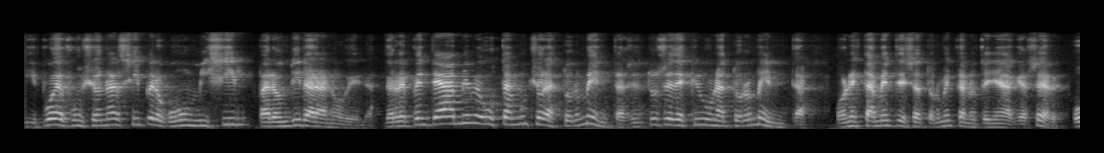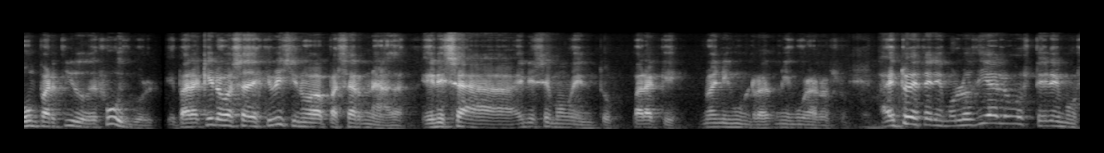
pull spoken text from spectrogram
Y puede funcionar, sí, pero como un misil para hundir a la novela. De repente, ah, a mí me gustan mucho las tormentas, entonces describo una tormenta honestamente esa tormenta no tenía nada que hacer. O un partido de fútbol. ¿Para qué lo vas a describir si no va a pasar nada en, esa, en ese momento? ¿Para qué? No hay ningún, ninguna razón. Entonces tenemos los diálogos, tenemos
